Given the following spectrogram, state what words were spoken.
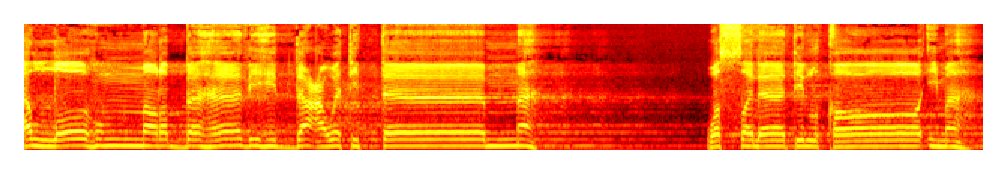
اللهم رب هذه الدعوة التامة والصلاة القائمة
